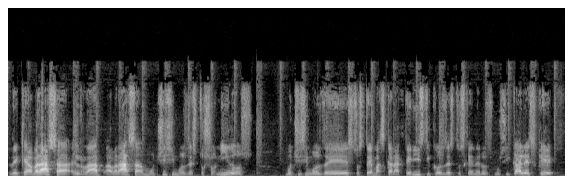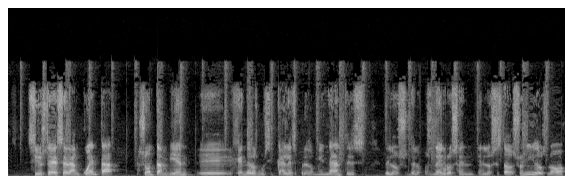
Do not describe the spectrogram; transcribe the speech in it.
de que abraza el rap, abraza muchísimos de estos sonidos, muchísimos de estos temas característicos de estos géneros musicales que, si ustedes se dan cuenta, son también eh, géneros musicales predominantes de los, de los negros en, en, los Estados Unidos, ¿no?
